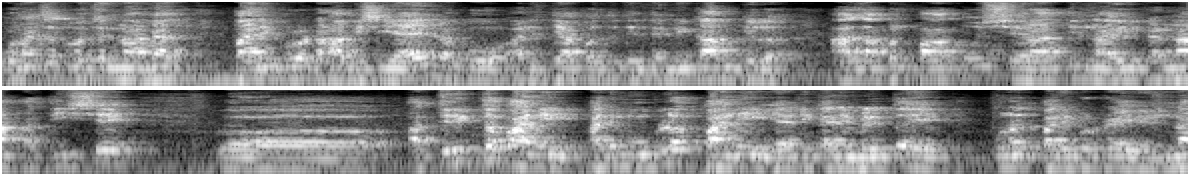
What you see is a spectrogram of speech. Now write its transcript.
कोणाच्याच वचननाम्यात पाणी पुरवठा हा विषय यायला नको आणि त्या पद्धतीने त्यांनी काम केलं. आज आपण पाहतो शहरातील नागरिकांना अतिशय अतिरिक्त पाणी आणि मुबलक पाणी या ठिकाणी मिळतंय. पुनः पाणी पुरवठा योजना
